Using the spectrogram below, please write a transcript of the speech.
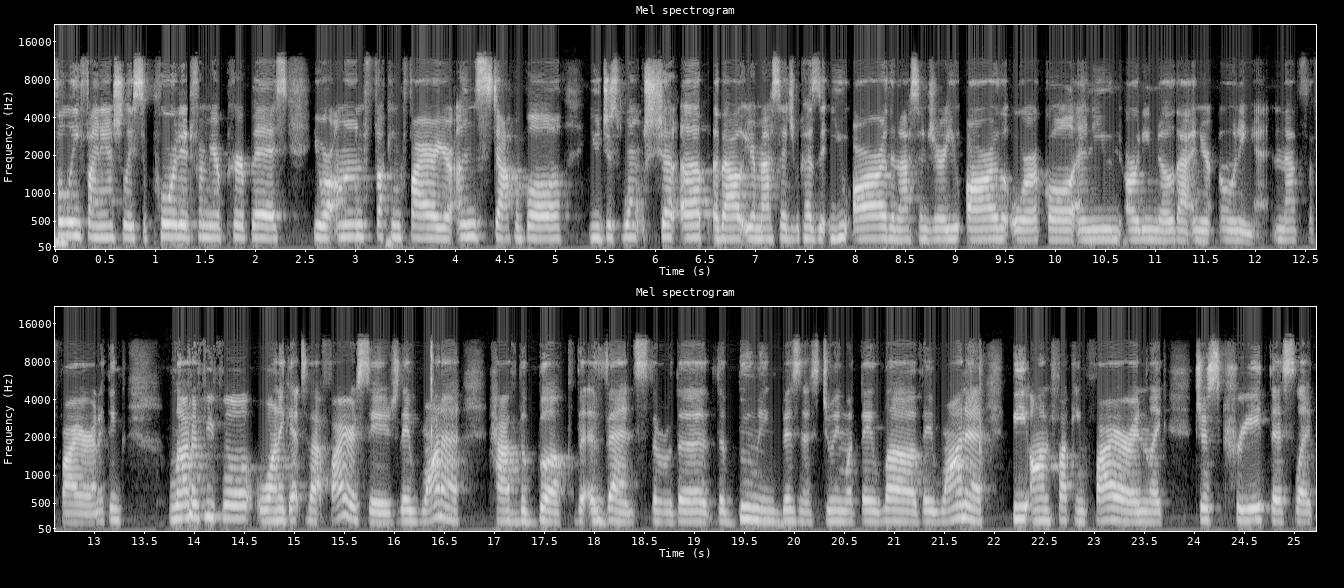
fully financially supported from your purpose. You are on fucking fire. You're unstoppable. You just won't shut up about your message because you are the messenger. You are the oracle and you already know that and you're owning it and that's the fire. And i think a lot of people want to get to that fire stage. They want to have the book, the events, the, the the booming business, doing what they love. They want to be on fucking fire and like just create this like.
